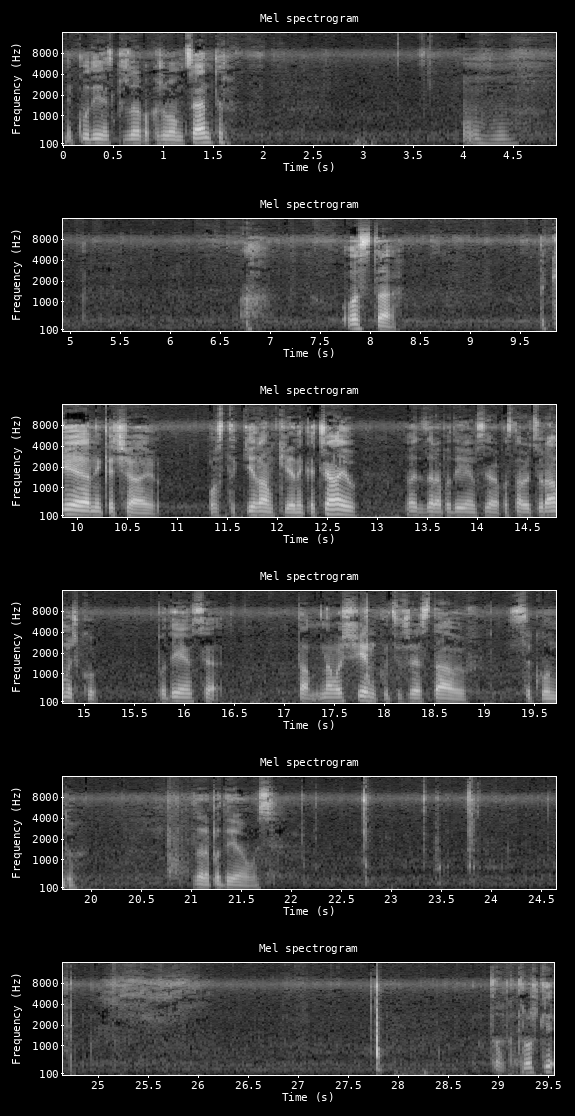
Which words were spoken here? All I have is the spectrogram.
Нікуди я не спішу, зараз покажу вам центр. Ось так. Таке я не качаю. Ось такі рамки я не качаю. Давайте зараз подивимося, зараз поставлю цю рамочку. Подивимося там на вощенку цю що я ставив. Секунду. Зараз подивимося. Так, трошки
